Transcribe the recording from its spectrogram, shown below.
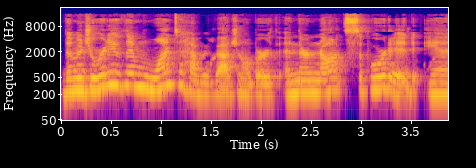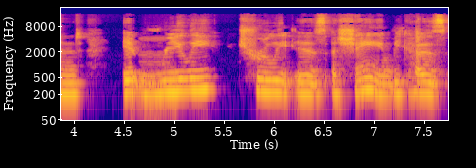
the majority of them want to have a vaginal birth and they're not supported. And it mm. really, truly is a shame because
